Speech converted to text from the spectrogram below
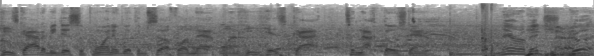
He's got to be disappointed with himself on that one. He has got to knock those down. Maravich, Maravich. good.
